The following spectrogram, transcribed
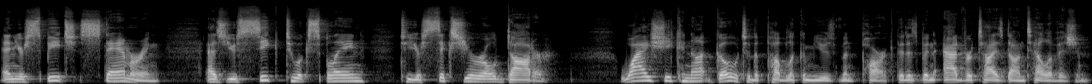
and your speech stammering as you seek to explain to your six year old daughter why she cannot go to the public amusement park that has been advertised on television,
